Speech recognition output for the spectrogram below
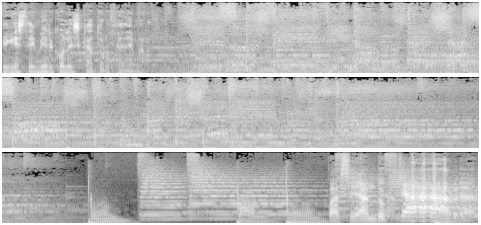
en este miércoles 14 de marzo. paseando cabras.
